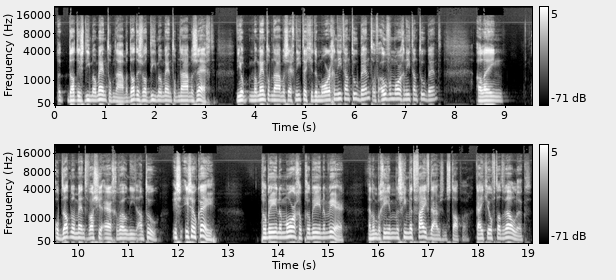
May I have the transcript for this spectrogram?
Dat, dat is die momentopname. Dat is wat die momentopname zegt. Die op momentopname zegt niet dat je er morgen niet aan toe bent... of overmorgen niet aan toe bent. Alleen op dat moment was je er gewoon niet aan toe. Is, is oké. Probeer je hem morgen, probeer je hem weer. En dan begin je misschien met 5000 stappen. Kijk je of dat wel lukt.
